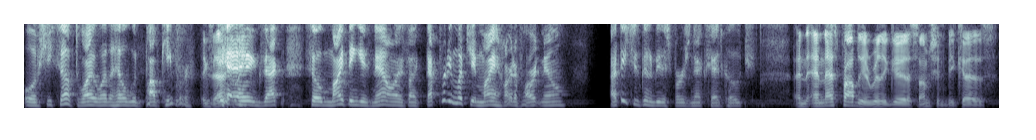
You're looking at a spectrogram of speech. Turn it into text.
well, if she sucked, why why the hell would Pop keep her? Exactly. Yeah, exactly. So my thing is now is like that. Pretty much in my heart of heart now, I think she's going to be the Spurs' next head coach. And and that's probably a really good assumption because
